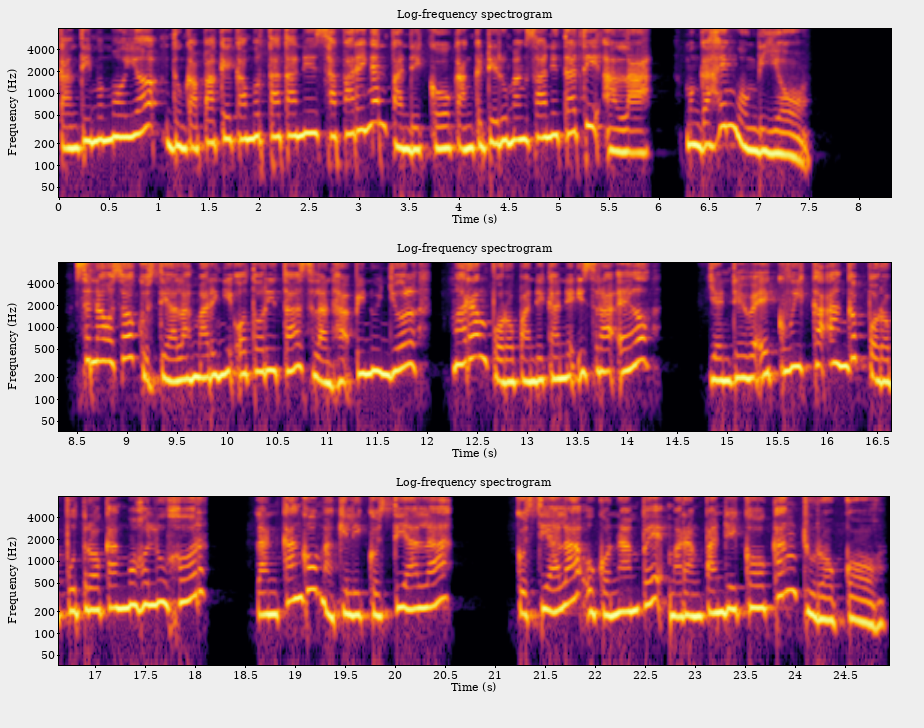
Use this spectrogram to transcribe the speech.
kanthi memoyo ndungkapake kamurtatane saparingan pandeko kang gedhe rumangsane dadi Allah menggahing wong liya. Senaosa Gusti Allah maringi otoritas lan hak pinunjul marang para pandekane Israel, yen dheweke kuwi kaanggep para putra kang maha luhur lan kanggo makili Gusti Allah, Gusti Allah uga nampik marang pandeka kang duraka.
